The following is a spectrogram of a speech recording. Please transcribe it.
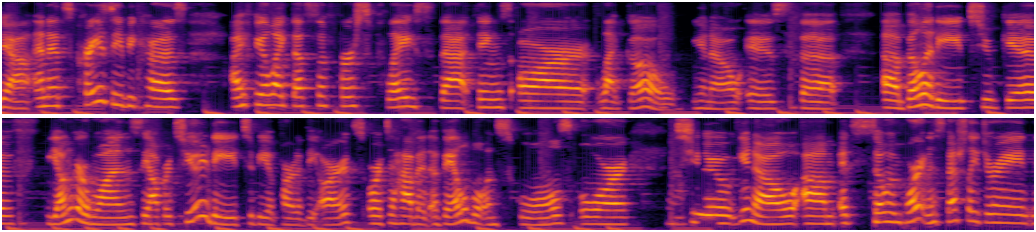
Yeah. And it's crazy because I feel like that's the first place that things are let go, you know, is the ability to give younger ones the opportunity to be a part of the arts or to have it available in schools or to you know um, it's so important especially during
